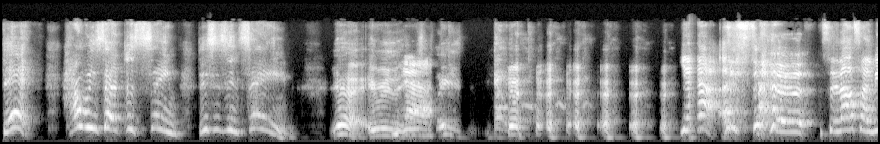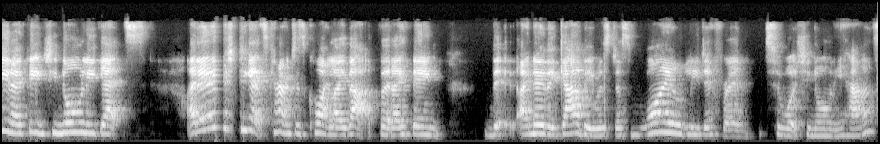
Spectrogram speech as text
death. How is that the same? This is insane. Yeah, it was, yeah. it was crazy. yeah, so so that's what I mean. I think she normally gets I don't know if she gets characters quite like that, but I think that, I know that Gabby was just wildly different to what she normally has.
